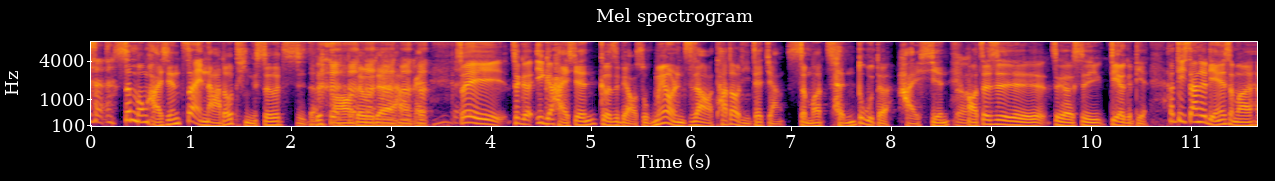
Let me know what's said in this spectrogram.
生猛海鲜在哪都挺奢侈的 哦，对不对？OK，所以这个一个海鲜各自表述，没有人知道他到底在讲什么程度的海鲜。好，这是这个是第二个点。那第三个点是什么？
